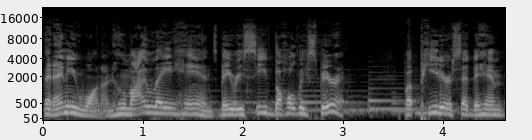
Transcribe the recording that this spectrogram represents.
that anyone on whom I lay hands may receive the Holy Spirit. But Peter said to him,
